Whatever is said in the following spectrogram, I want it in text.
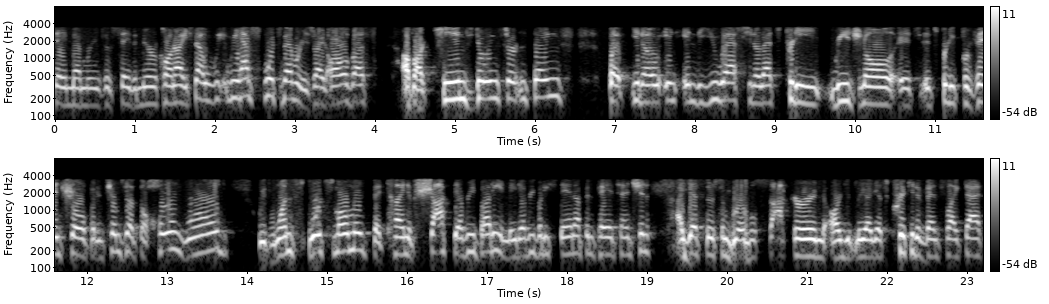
same memories of, say, the Miracle on Ice. Now, we, we have sports memories, right? All of us of our teams doing certain things. But, you know, in, in the U.S., you know, that's pretty regional. It's, it's pretty provincial. But in terms of the whole world, with one sports moment that kind of shocked everybody and made everybody stand up and pay attention. I guess there's some global soccer and arguably, I guess, cricket events like that.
